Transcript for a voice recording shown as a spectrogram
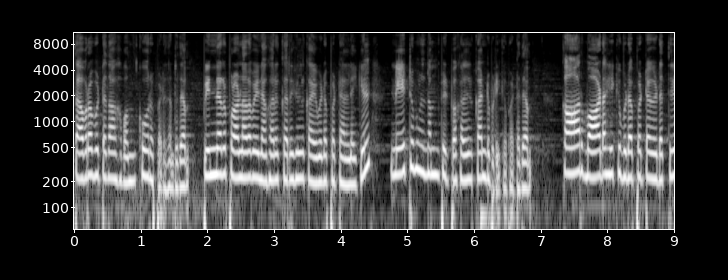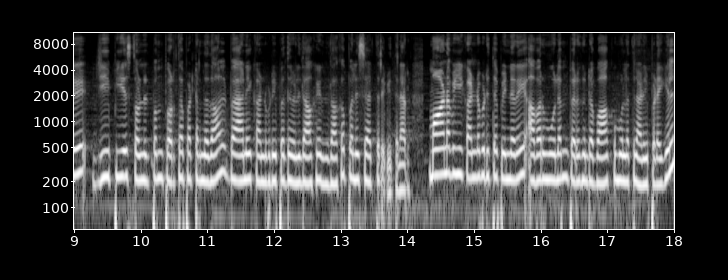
தவறவிட்டதாகவும் கூறப்படுகின்றது. பின்னர் புலனரவை நகருக்கருகில் கைவிடப்பட்ட நிலையில் நேற்று முன்தினம் பிற்பகல் கண்டுபிடிக்கப்பட்டது. கார் வாடகைக்கு விடப்பட்ட இடத்தில் ஜிபிஎஸ் தொழில்நுட்பம் பொருத்தப்பட்டிருந்ததால் வேனை கண்டுபிடிப்பது எளிதாக இருந்ததாக போலீசார் தெரிவித்தனர். மாணவியை கண்டுபிடித்த பின்னரே அவர் மூலம் பெறுகின்ற வாக்குமூலத்தின் அடிப்படையில்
